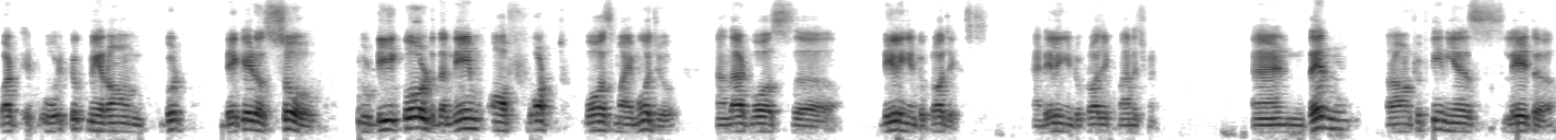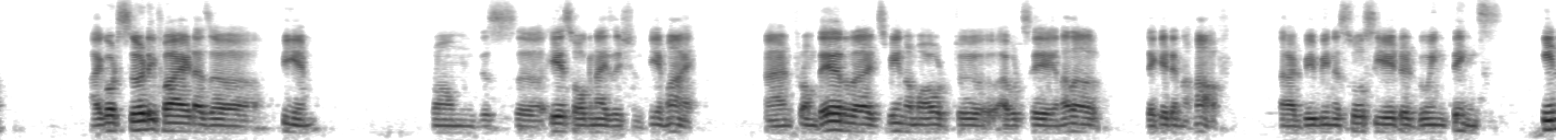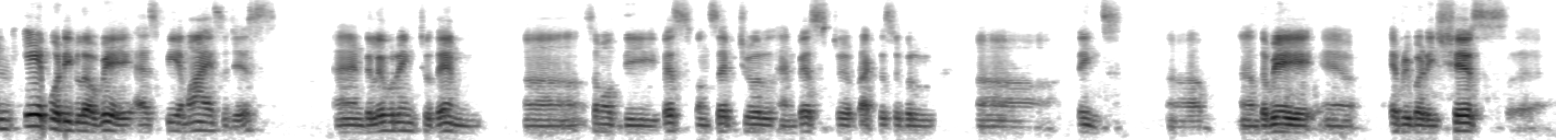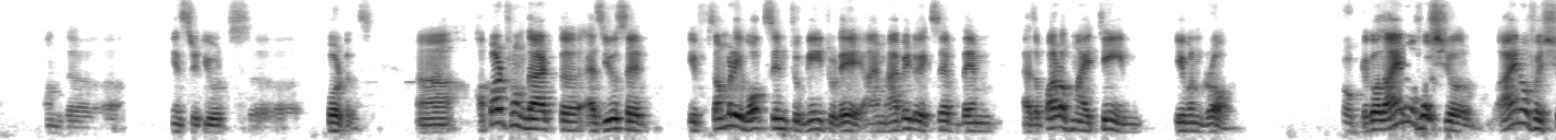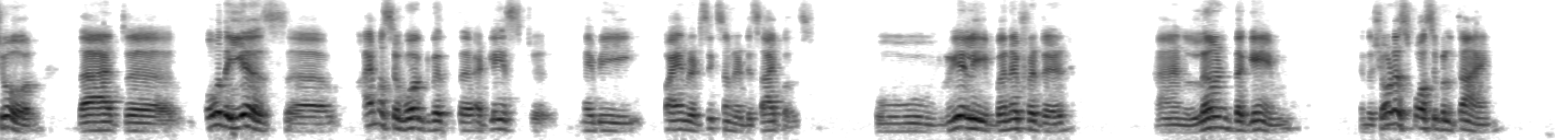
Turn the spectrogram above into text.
But it, it took me around good decade or so to decode the name of what was my mojo, and that was uh, dealing into projects and dealing into project management. And then, around 15 years later, I got certified as a PM from this uh, ACE organization, PMI. And from there, uh, it's been about, uh, I would say, another decade and a half that we've been associated doing things in a particular way, as PMI suggests, and delivering to them some of the best conceptual and best uh, practicable uh, things. and the way everybody shares on the institute's portals. Uh, apart from that, uh, as you said, if somebody walks into me today, I'm happy to accept them as a part of my team, even raw. Okay. Because I know for sure, I know for sure that uh, over the years, uh, I must have worked with uh, at least uh, maybe 500, 600 disciples who really benefited and learned the game in the shortest possible time,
